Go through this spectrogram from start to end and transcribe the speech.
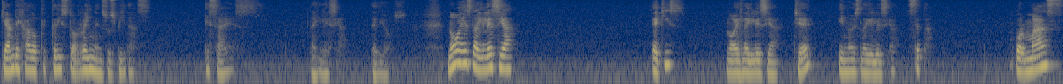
que han dejado que Cristo reine en sus vidas. Esa es la iglesia de Dios. No es la iglesia X, no es la iglesia Y y no es la iglesia Z. Por más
